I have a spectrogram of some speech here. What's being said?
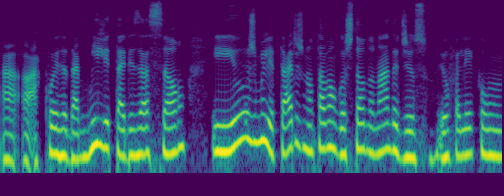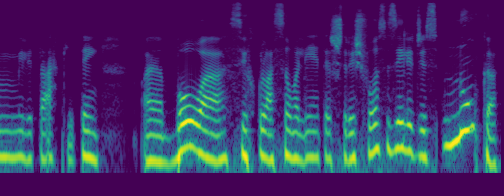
a, a coisa da militarização, e os militares não estavam gostando nada disso. Eu falei com um militar que tem é, boa circulação ali entre as três forças, e ele disse: nunca.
